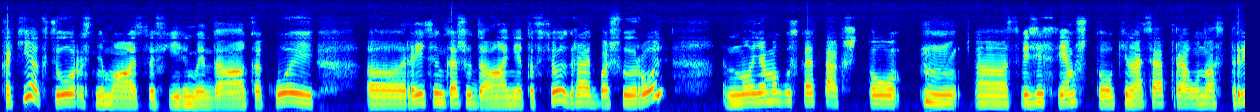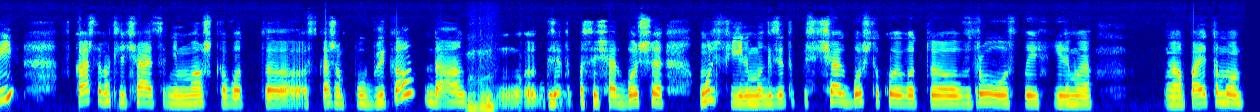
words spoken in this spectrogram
какие актеры снимаются в фильме, да, какой э, рейтинг ожиданий, это все играет большую роль. Но я могу сказать так, что э, в связи с тем, что кинотеатра у нас три, в каждом отличается немножко вот, э, скажем, публика, да, Мгм. где-то посещают больше мультфильмы, где-то посещают больше такой вот э, взрослые фильмы. А, Поэтому,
